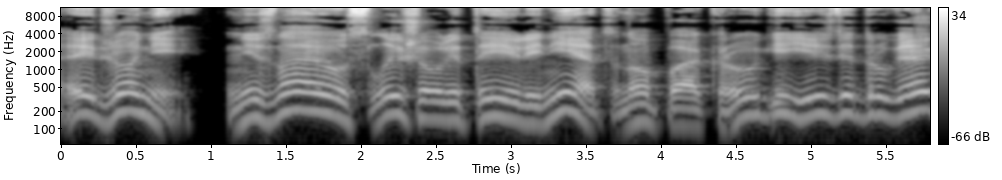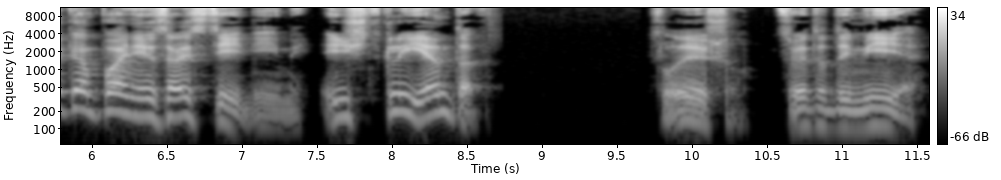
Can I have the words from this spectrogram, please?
«Эй, Джонни, не знаю, слышал ли ты или нет, но по округе ездит другая компания с растениями, ищет клиентов». «Слышал, цветодемия,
